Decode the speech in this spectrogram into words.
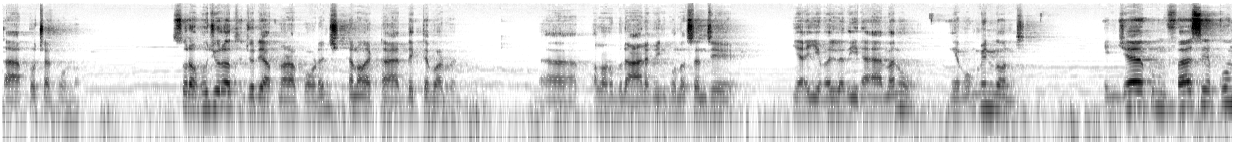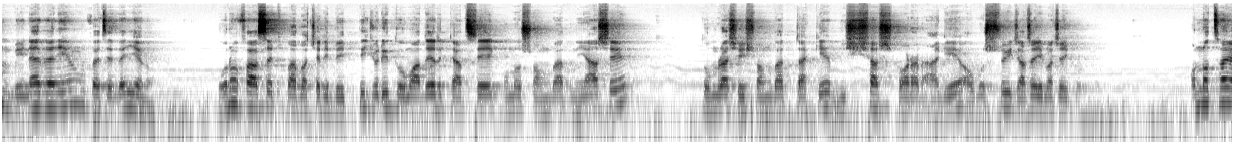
তা প্রচার করল। সুরা হুজুরাত যদি আপনারা পড়েন, সেখানেও একটা দেখতে পারবেন। আল্লাহ রবুল্লাহ আলমিন বলেছেন যে, ইয়া কোনো ফাসিক, পাপাচারী ব্যক্তি যদি তোমাদের কাছে কোনো সংবাদ নিয়ে আসে, তোমরা সেই সংবাদটাকে বিশ্বাস করার আগে অবশ্যই যাচাই বাছাই করবে অন্যথায়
